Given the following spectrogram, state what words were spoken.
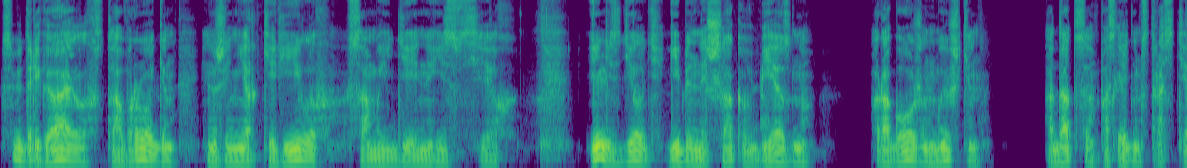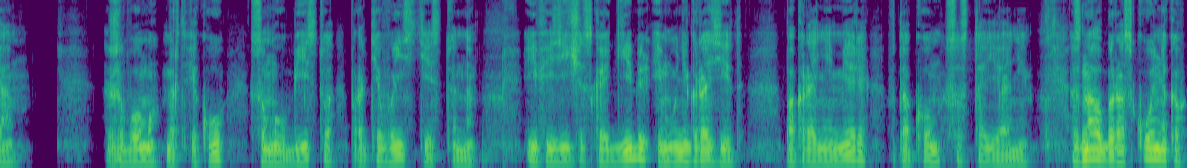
Свидригайлов, Ставрогин, инженер Кириллов, самый идейный из всех. Или сделать гибельный шаг в бездну. Рогожин, Мышкин. Отдаться последним страстям. Живому мертвяку самоубийство противоестественно, и физическая гибель ему не грозит, по крайней мере, в таком состоянии. Знал бы Раскольников,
